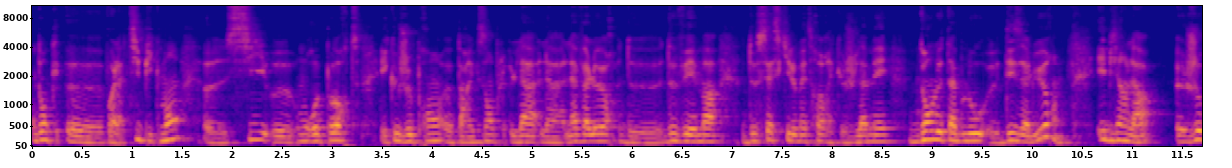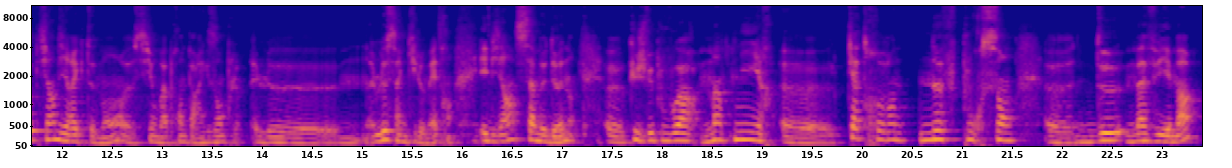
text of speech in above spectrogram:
Donc euh, voilà, typiquement, euh, si on reporte et que je prends par exemple la, valeur de, VMA de 16 km/h et que je la mets dans le tableau des allures, et eh bien là, euh, j'obtiens directement, euh, si on va prendre par exemple le, le 5 km, eh bien ça me donne euh, que je vais pouvoir maintenir 89% de ma VMA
